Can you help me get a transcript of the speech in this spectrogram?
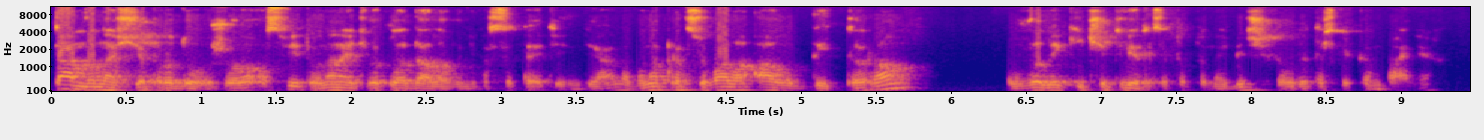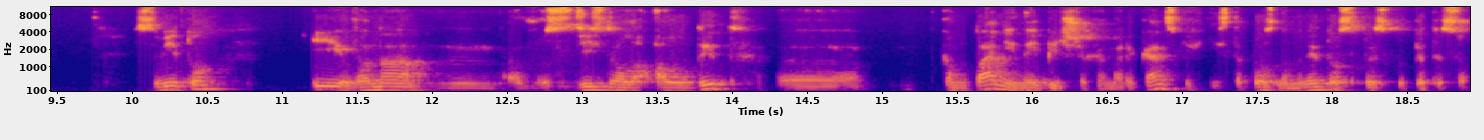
Там вона ще продовжувала освіту. Вона навіть викладала в університеті Індіана. Вона працювала аудитором в великій четвірці, тобто найбільших аудиторських компаніях світу. І вона здійснювала аудит е, компаній найбільших американських із такого знаменитого списку 500.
